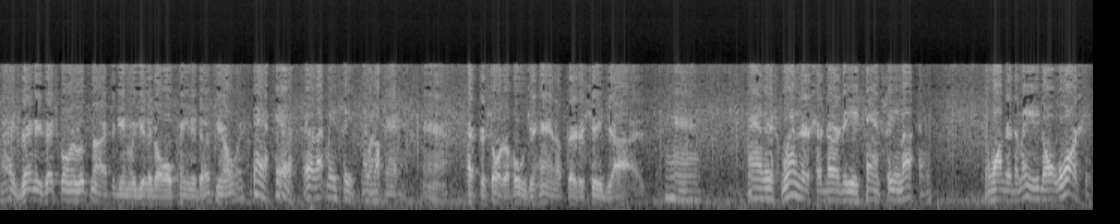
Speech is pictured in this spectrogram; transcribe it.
Hey, Granny, that's going to look nice again we get it all painted up, you know it? Yeah, here. Here, let me see. Let me look at it. Yeah. Have to sort of hold your hand up there to shade your eyes. Yeah. Yeah, this window's so dirty you can't see nothing. No wonder to me you don't wash it.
